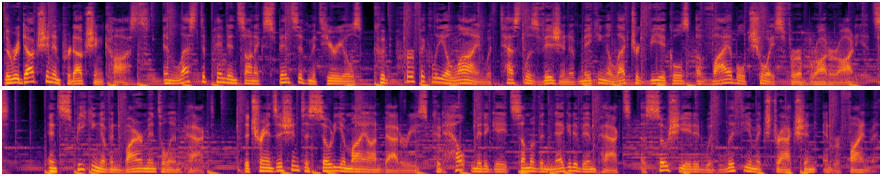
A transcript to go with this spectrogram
The reduction in production costs and less dependence on expensive materials could perfectly align with Tesla's vision of making electric vehicles a viable choice for a broader audience. And speaking of environmental impact, the transition to sodium-ion batteries could help mitigate some of the negative impacts associated with lithium extraction and refinement.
